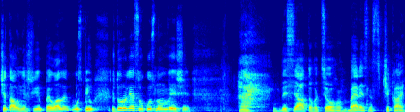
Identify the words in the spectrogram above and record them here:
читав, ніж пив, але успів. Жду рулесу в вкусному виші. 10 цього березня чекаю.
